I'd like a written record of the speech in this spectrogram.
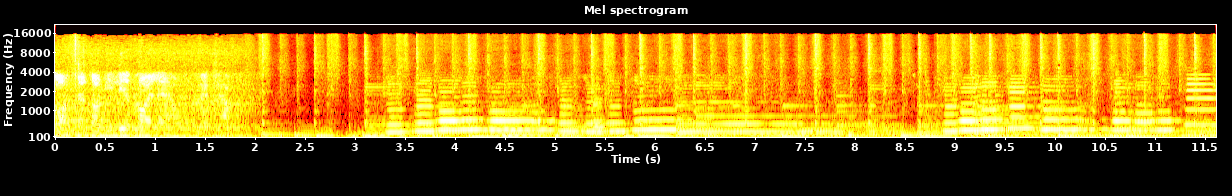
ก่อนแต่ตอนนี้เรียบร้อยแล้วนะครับตัว thank you.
